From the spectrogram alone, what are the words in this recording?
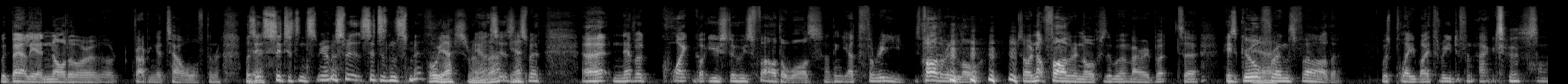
With barely a nod or, or grabbing a towel off the. Was Yeah. it Citizen, remember Smith- Citizen Smith? Oh, yes, remember yeah, that, Citizen yeah. Smith. Uh, never quite got used to who his father was. I think he had three. His father in law. Sorry, not father in law because they weren't married, but uh, his girlfriend's father was played by three different actors.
